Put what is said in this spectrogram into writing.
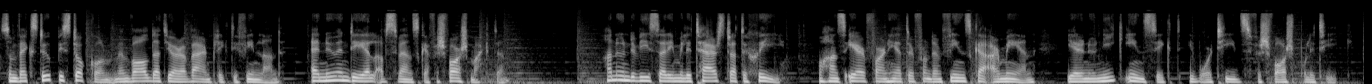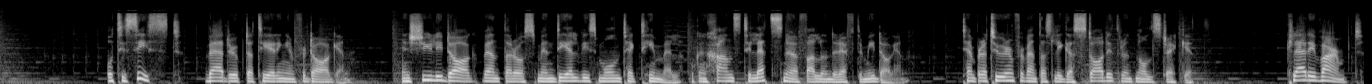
som växte upp i Stockholm men valde att göra värnplikt i Finland, är nu en del av svenska försvarsmakten. Han undervisar i militär strategi och hans erfarenheter från den finska armén ger en unik insikt i vår tids försvarspolitik. Och till sist, väderuppdateringen för dagen. En kylig dag väntar oss med en delvis molntäckt himmel och en chans till lätt snöfall under eftermiddagen. Temperaturen förväntas ligga stadigt runt nollstrecket. Klä dig varmt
